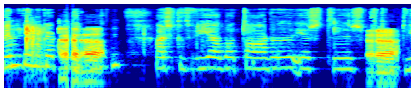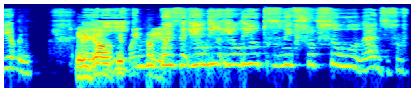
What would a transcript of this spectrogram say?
mesmo quem não quer perder é. peso, acho que devia adotar estes, é. portanto, devia ler. Eu já ouvi uh, e uma coisa, eu li, eu li outros livros sobre saúde antes, sobre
